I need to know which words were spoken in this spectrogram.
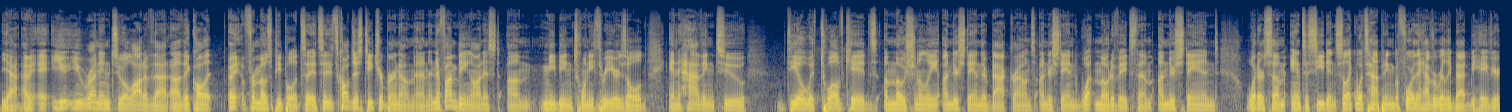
Yeah, I mean, eh, you you run into a lot of that. Uh, they call it for most people. It's it's it's called just teacher burnout, man. And if I'm being honest, um, me being 23 years old and having to deal with 12 kids emotionally, understand their backgrounds, understand what motivates them, understand what are some antecedents so like what's happening before they have a really bad behavior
